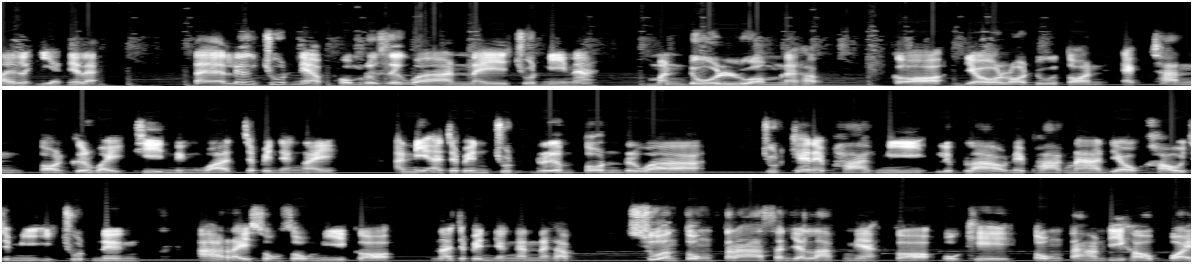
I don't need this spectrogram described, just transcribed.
รายละเอียดนี่แหละ แต่เรื่องชุดเนี่ยผมรู้สึกว่าในชุดนี้นะ มันดูหลวมนะครับ ก็เดี๋ยวรอดูตอนแอคชั่นตอนเคลื่อนไหวอีกทีหนึ่งว่าจะเป็นยังไง อันนี้อาจจะเป็นชุดเริ่มต้นหรือว่าชุดแค่ในภาคนี้หรือเปล่าในภาคหน้าเดี๋ยวเขาจะมีอีกชุดหนึ่งอะไรทรงๆนี้ก็น่าจะเป็นอย่างนั้นนะครับ ส่วนตรงตราสัญลักษณ์เนี่ยก็โอเค ตรงตามที่เขาปล่อย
